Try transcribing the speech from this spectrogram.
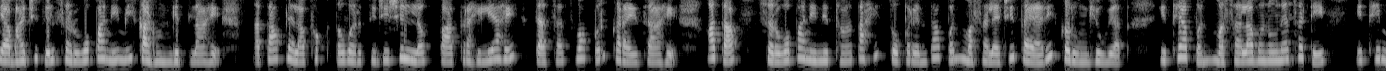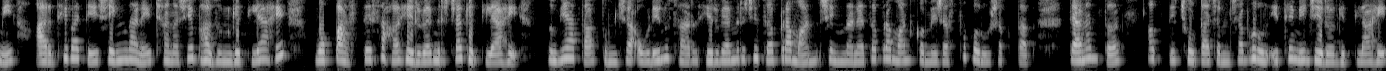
या भाजीतील सर्व पाणी मी काढून घेतलं आहे. आता आपल्याला फक्त वरती जी शिल्लक पात राहिली आहे त्याचाच वापर करायचा आहे. आता सर्व पाणी निथळत आहे तोपर्यंत आपण मसाल्याची तयारी करून घेऊयात. इथे आपण मसाला बनवण्यासाठी इथे मी अर्धी वाटी शेंगदाणे छान असे भाजून घेतले आहे व पाच ते सहा हिरव्या मिरच्या घेतल्या आहे. तुम्ही आता तुमच्या आवडीनुसार हिरव्या मिरचीचं प्रमाण शेंगदाण्याचं प्रमाण कमी जास्त करू शकतात. त्यानंतर अगदी छोटा चमचा भरून इथे मी जिरं घेतलं आहे.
